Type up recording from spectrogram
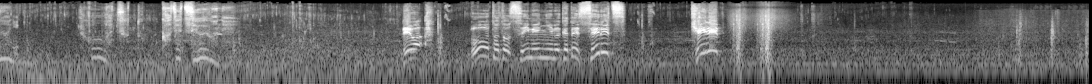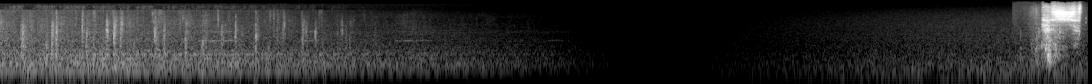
何？今日はちょっと風強いわね。ではボートと水面に向けて整列。起立よいしょっ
